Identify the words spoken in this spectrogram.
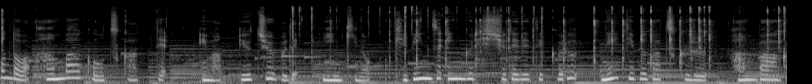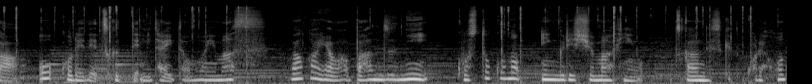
今度はハンバーグを使って今 YouTube で人気のケビンズ・イングリッシュで出てくるネイティブが作るハンバーガーをこれで作ってみたいと思います。我が家はバンズにコストコのイングリッシュマフィンを使うんですけどこれ本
